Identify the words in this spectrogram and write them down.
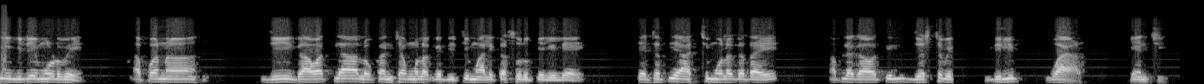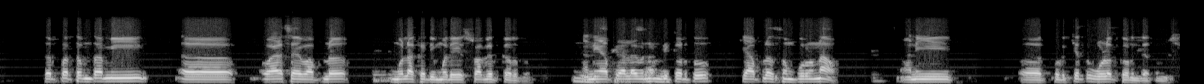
मी विजय मोडवे. आपण जी गावातल्या लोकांच्या मुलाखतीची मालिका सुरू केलेली आहे त्याच्यातली आजची मुलाखत आहे आपल्या गावातील ज्येष्ठ व्यक्ती दिलीप वायाळ यांची. तर प्रथमतः मी अ, वायाळ साहेब आपलं मुलाखतीमध्ये स्वागत करतो. आणि आपल्याला विनंती करतो की आपलं संपूर्ण नाव आणि थोडक्यात ओळख करून द्या तुमची.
